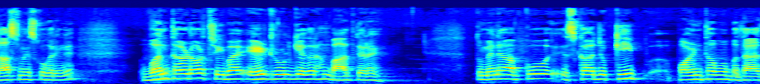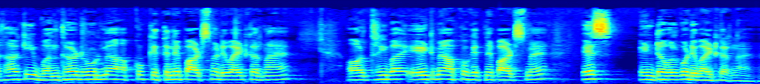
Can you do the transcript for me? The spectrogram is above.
लास्ट में इसको करेंगे। वन थर्ड और थ्री बाई एट रूल की अगर हम बात करें तो मैंने आपको इसका जो की पॉइंट था वो बताया था कि वन थर्ड रूल में आपको कितने पार्ट्स में डिवाइड करना है और थ्री बाय एट में आपको कितने पार्ट्स में इस इंटरवल को डिवाइड करना है।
